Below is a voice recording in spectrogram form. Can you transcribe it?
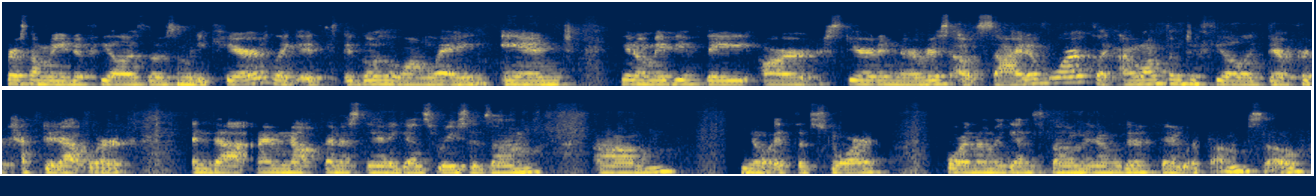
for somebody to feel as though somebody cares, like it, it goes a long way. And, you know, maybe if they are scared and nervous outside of work, like I want them to feel like they're protected at work and that I'm not going to stand against racism. Um, you know, at the store for them against them, and I'm going to stand with them. So,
